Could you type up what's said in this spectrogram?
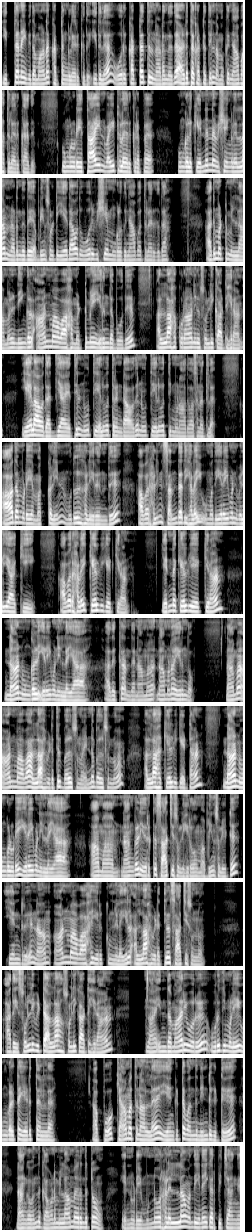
இத்தனை விதமான கட்டங்கள் இருக்குது. இதில் ஒரு கட்டத்தில் நடந்தது அடுத்த கட்டத்தில் நமக்கு ஞாபகத்தில் இருக்காது. உங்களுடைய தாயின் வயிற்றில் இருக்கிறப்ப உங்களுக்கு என்னென்ன விஷயங்கள் எல்லாம் நடந்தது அப்படின்னு சொல்லிட்டு ஏதாவது ஒரு விஷயம் உங்களுக்கு ஞாபகத்தில் இருக்குதா? அது மட்டும் இல்லாமல் நீங்கள் ஆன்மாவாக மட்டுமே இருந்தபோது அல்லாஹ் குரானில் சொல்லி காட்டுகிறான் ஏழாவது அத்தியாயத்தில் நூற்றி எழுபத்தி ரெண்டாவது நூற்றி எழுபத்தி மூணாவது வசனத்தில் ஆதமுடைய மக்களின் முதுகுகளிலிருந்து அவர்களின் சந்ததிகளை உமது இறைவன் வெளியாக்கி அவர்களை கேள்வி கேட்கிறான். என்ன கேள்வி கேட்கிறான்? நான் உங்கள் இறைவன் இல்லையா? அதுக்கு அந்த நாம நாமனா இருந்தோம். நாம் ஆன்மாவா அல்லாஹ்விடத்தில் பதில் சொன்னோம். என்ன பதில் சொன்னோம்? அல்லாஹ் கேள்வி கேட்டான் நான் உங்களுடைய இறைவன் இல்லையா? ஆமாம் நாங்கள் இதற்கு சாட்சி சொல்கிறோம் அப்படின்னு சொல்லிட்டு என்று நாம் ஆன்மாவாக இருக்கும் நிலையில் அல்லாஹ்விடத்தில் சாட்சி சொன்னோம். அதை சொல்லிவிட்டு அல்லாஹ் சொல்லி காட்டுகிறான் நான் இந்த மாதிரி ஒரு உறுதிமொழியை உங்கள்கிட்ட எடுத்தேன்ல. அப்போது கேமத்து நாளில் என்கிட்ட வந்து நின்றுக்கிட்டு நாங்கள் வந்து கவனம் இல்லாமல் இருந்துட்டோம். என்னுடைய முன்னோர்கள் எல்லாம் வந்து இணை கற்பித்தாங்க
